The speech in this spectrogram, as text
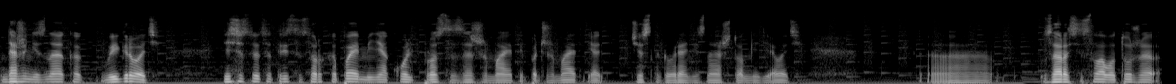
Даже не знаю, как выигрывать. Здесь остается 340 хп, меня Кольт просто зажимает и поджимает. Я, честно говоря, не знаю, что мне делать. А, за Ростислава тоже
